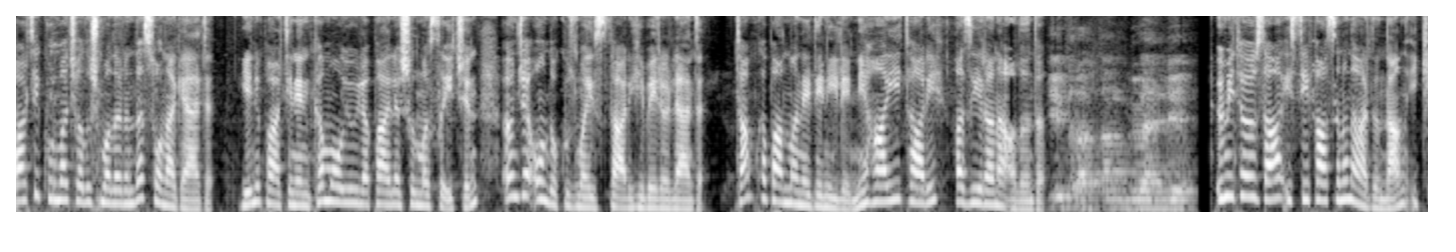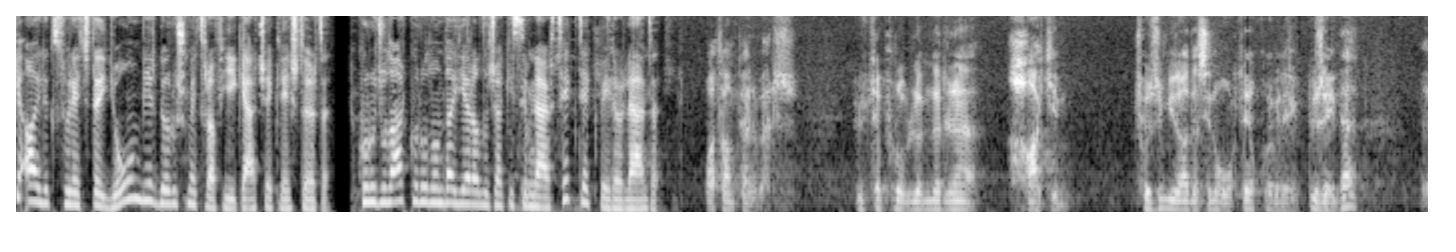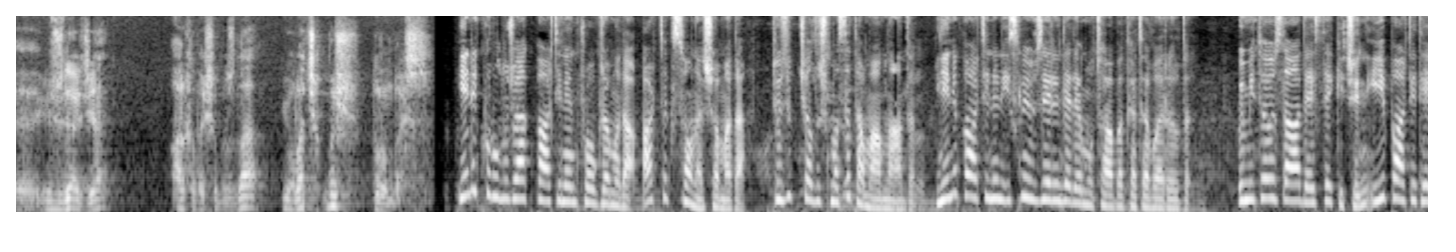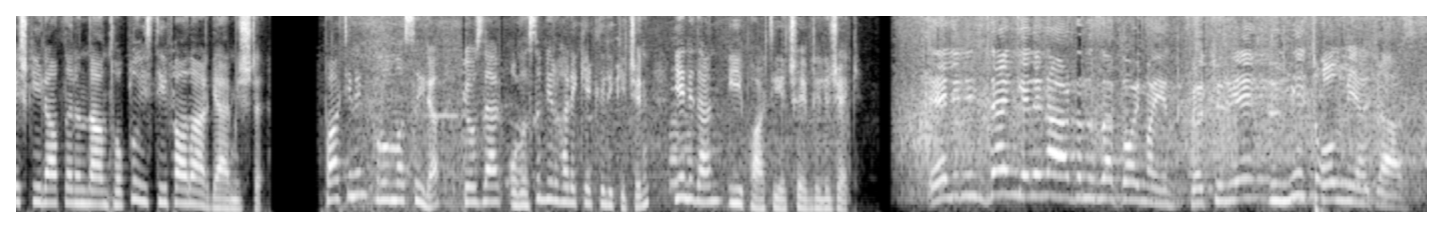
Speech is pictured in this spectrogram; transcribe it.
Parti kurma çalışmalarında sona geldi. Yeni partinin kamuoyuyla paylaşılması için önce 19 Mayıs tarihi belirlendi. Tam kapanma nedeniyle nihai tarih Haziran'a alındı. bir taraftan güvenli Ümit Özdağ istifasının ardından iki aylık süreçte yoğun bir görüşme trafiği gerçekleştirdi. Kurucular Kurulu'nda yer alacak isimler tek tek belirlendi. vatanperver, ülke problemlerine hakim, çözüm iradesini ortaya koyabilecek düzeyde e, yüzlerce arkadaşımızla yola çıkmış durumdayız. Yeni kurulacak partinin programı da artık son aşamada. Tüzük çalışması tamamlandı. Yeni partinin ismi üzerinde de mutabakata varıldı. Ümit Özdağ destek için İyi Parti teşkilatlarından toplu istifalar gelmişti. Partinin kurulmasıyla gözler olası bir hareketlilik için yeniden İyi Parti'ye çevrilecek. Elinizden geleni ardınıza koymayın. Kötülüğe ümit olmayacağız.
